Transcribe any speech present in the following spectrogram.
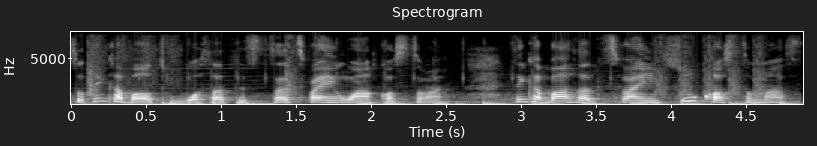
So think about what satisfying one customer. Think about satisfying two customers.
